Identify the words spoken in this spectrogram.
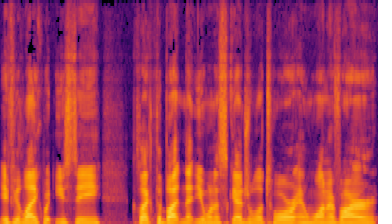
If you like what you see, click the button that you want to schedule a tour, and one of our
